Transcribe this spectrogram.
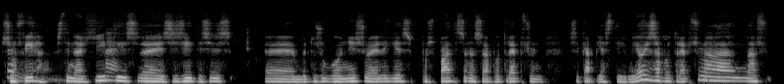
Αυτό. Σοφία, πάντων. στην αρχή Ναι. της ε, συζήτησης ε, με τους γονείς σου έλεγες προσπάθησαν να σε αποτρέψουν σε κάποια στιγμή. Όχι να σε αποτρέψουν, αλλά να, σου-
